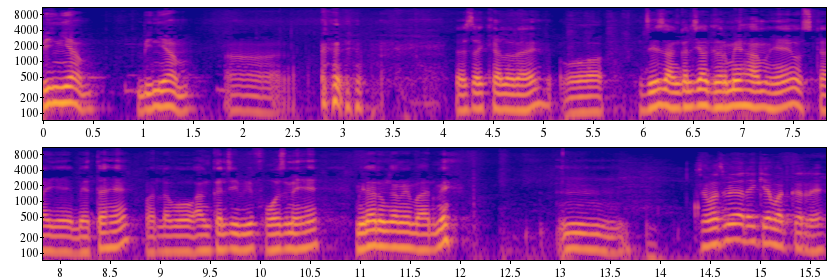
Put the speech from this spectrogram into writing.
बिनियम बिनियम ऐसा खेल रहा है और जिस अंकल जी का घर में हम हैं उसका ये बेटा है मतलब वो अंकल जी भी फौज में है मिला दूँगा मैं बाद में हम्म, समझ में आ रहा है क्या बात कर रहे हैं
